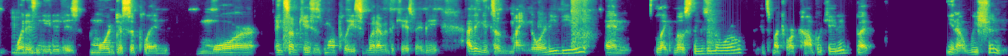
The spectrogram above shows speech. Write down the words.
mm-hmm. what is mm-hmm. needed is more discipline, more, in some cases, more police, whatever the case may be. I think it's a minority view. And like most things in the world, it's much more complicated, but you know, we shouldn't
